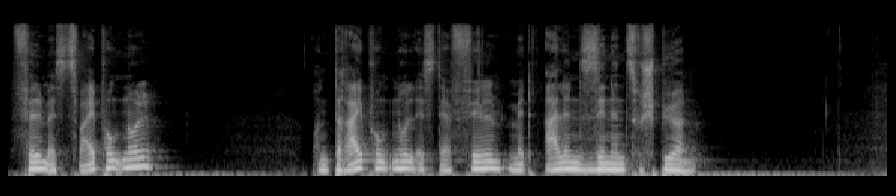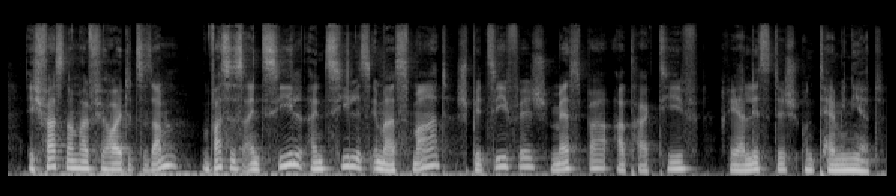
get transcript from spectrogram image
Film ist 2.0 und 3.0 ist der Film mit allen Sinnen zu spüren. Ich fasse nochmal für heute zusammen. Was ist ein Ziel? Ein Ziel ist immer smart, spezifisch, messbar, attraktiv, realistisch und terminiert.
